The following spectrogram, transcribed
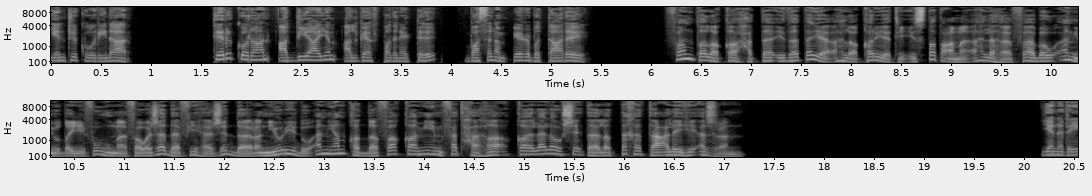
என்று கூறினார் திருக்குரான் அத்தியாயம் அல்கஃப் பதினெட்டு வசனம் எழுபத்தாறு فانطلقا حتى إذا تيا أهل قرية استطعم أهلها فابوا أن يضيفوهما فوجد فيها جدارا يريد أن ينقض فقاميم فتحها قال لو شئت لاتخذت عليه أجرا எனவே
